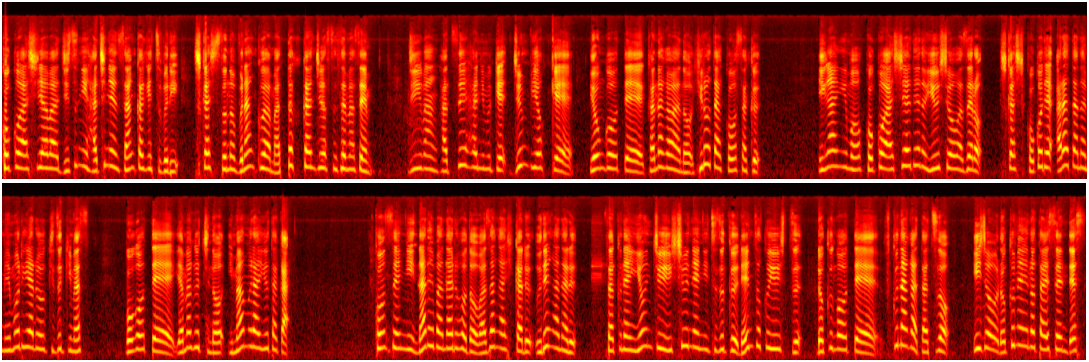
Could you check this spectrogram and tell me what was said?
ここ芦屋は実に8年3ヶ月ぶり。しかしそのブランクは全く感じはさせません。G1 初制覇に向け準備 OK4 号艇神奈川の広田耕作。意外にもここ芦屋での優勝はゼロ。しかしここで新たなメモリアルを築きます。5号艇山口の今村豊。混戦になればなるほど技が光る腕が鳴る。昨年41周年に続く連続輸出。6号艇福永達夫。以上6名の対戦です。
